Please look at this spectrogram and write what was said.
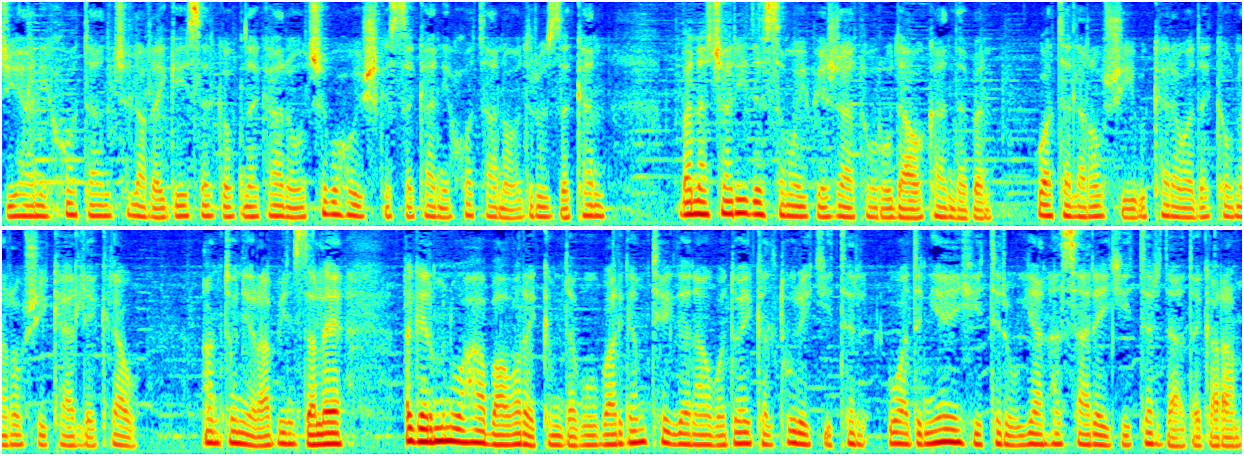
جیهانی خۆتان چ لە ڕێگەی سەرکەوتنەکان و چ بە هۆی شکستەکانی خۆتانەوە دروست دەکەن بە ناچاری دەسەمەوەی پێشات و ڕووداوەکان دەبن واتە لە ڕەوشی بکەرەوە دەکەونە ڕەوشی کارلێکراو. ئانتۆنی ڕابینز دەڵێ، ئەگەر من وەها باوەڕێکم دەبوو، بارگەم تێکدەنا و بەدوای کەلتوورێکی تر و دنیایەکی تر و یان هەسارەیەکی تردا دەگەڕام.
